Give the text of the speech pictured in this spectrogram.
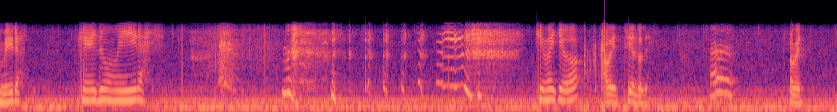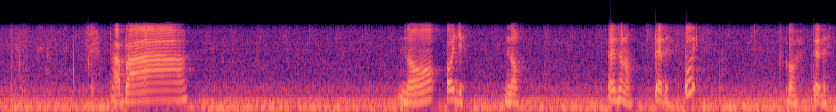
¿Qué miras? ¿Qué tú miras? ¿Qué yo? A ver, siéntate. A ver. Papá. No, oye. No. Eso no. Tete. Uy. Coge, tete.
